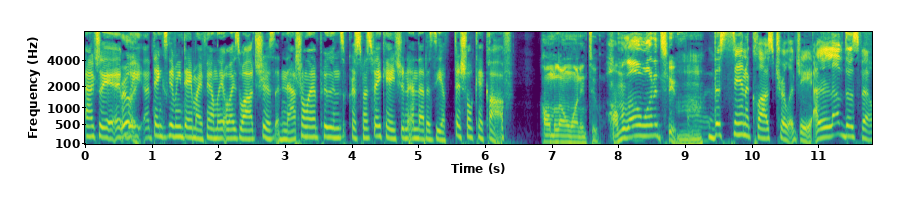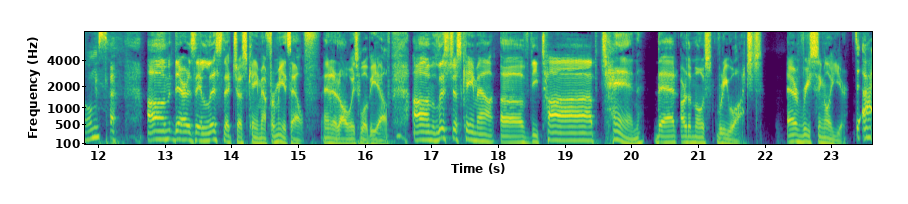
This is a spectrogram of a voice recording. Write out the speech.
Actually, it- Really? we, uh, Thanksgiving Day, my family always watches National Lampoon's Christmas Vacation, and that is the official kickoff. Home Alone 1 and 2. Home Alone 1 and 2. the Santa Claus trilogy. I love those films. Um, there is a list that just came out. For me, it's Elf, and it always will be Elf. Um, list just came out of the top 10 that are the most rewatched every single year. D- I,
